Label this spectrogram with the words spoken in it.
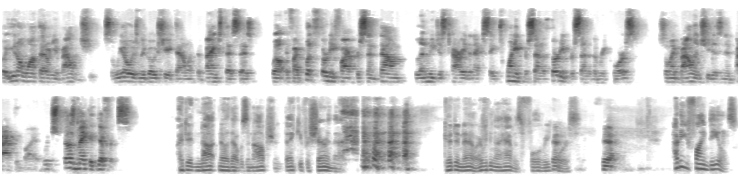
but you don't want that on your balance sheet. So we always negotiate down with the banks that says, well, if I put 35% down, let me just carry the next, say, 20% or 30% of the recourse. So my balance sheet isn't impacted by it, which does make a difference. I did not know that was an option. Thank you for sharing that. Good to know. Everything I have is full recourse. Yeah. How do you find deals?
